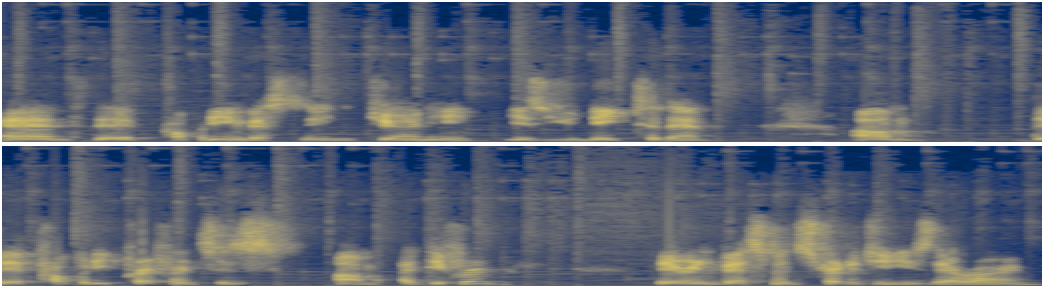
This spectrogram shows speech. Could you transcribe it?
and their property investing journey is unique to them. Um, their property preferences um, are different. Their investment strategy is their own.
